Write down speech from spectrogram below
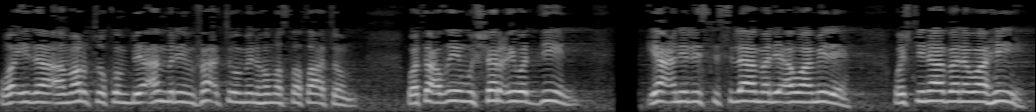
وإذا أمرتكم بأمر فأتوا منه ما استطعتم. وتعظيم الشرع والدين يعني الاستسلام لأوامره واجتناب نواهيه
